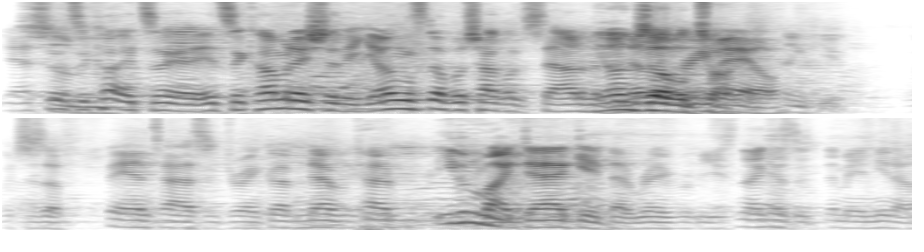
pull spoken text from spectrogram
Yeah, so it's a it's a it's a combination of the Young's Double Chocolate Stout and the Young's vanilla Double cream Chocolate. ale, Thank you. which is a fantastic drink. I've never had. Even my dad gave that rave reviews, not because I mean, you know,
